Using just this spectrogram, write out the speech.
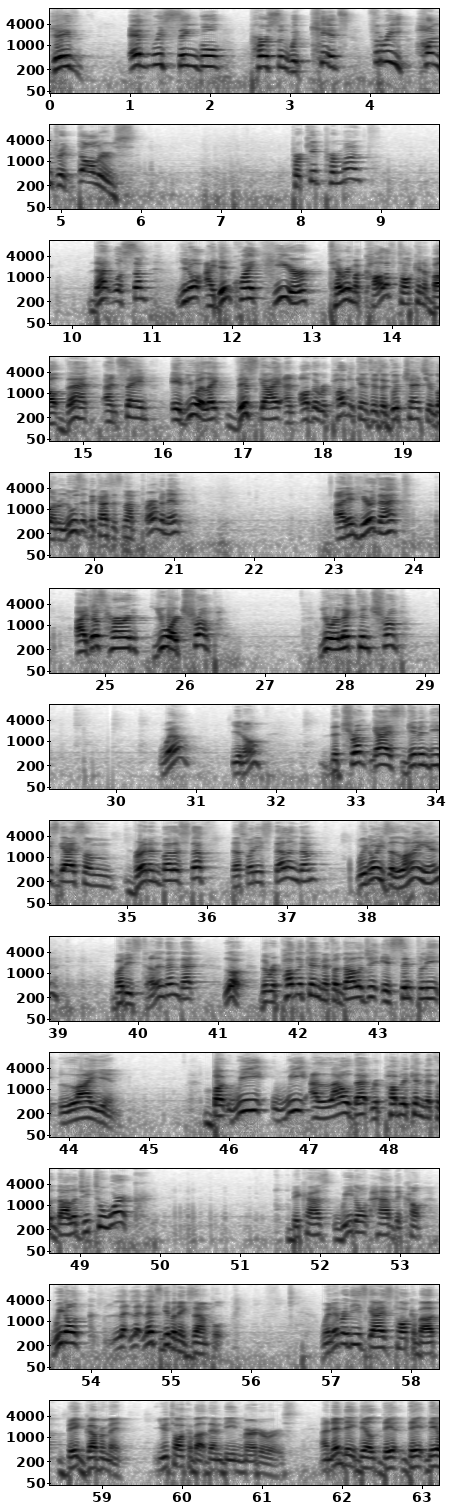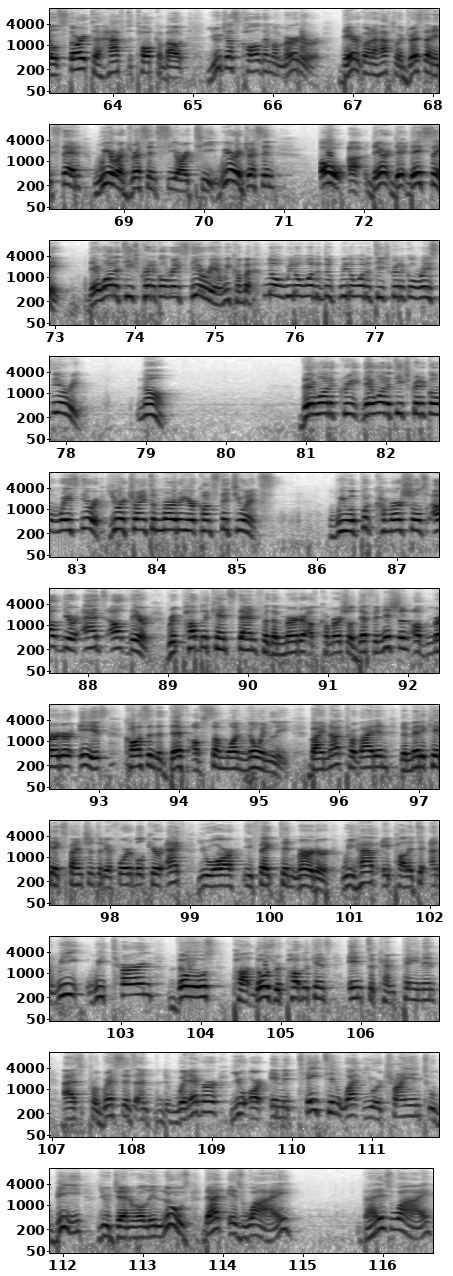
gave every single person with kids $300 per kid per month. That was some, you know, I didn't quite hear Terry McAuliffe talking about that and saying, if you elect this guy and other Republicans, there's a good chance you're going to lose it because it's not permanent. I didn't hear that. I just heard you are Trump. You're electing Trump. Well, you know, the Trump guy's giving these guys some bread and butter stuff. That's what he's telling them. We know he's a lion, but he's telling them that, look, the Republican methodology is simply lying. But we we allow that Republican methodology to work because we don't have the count. We don't. Let, let, let's give an example. Whenever these guys talk about big government, you talk about them being murderers. And then they, they'll, they, they, they'll start to have to talk about, you just call them a murderer. They're going to have to address that. Instead, we are addressing CRT. We are addressing, oh, uh, they they say they want to teach critical race theory. And we come back, no, we don't want to do, we don't want to teach critical race theory. No. They want to create, they want to teach critical race theory. You're trying to murder your constituents we will put commercials out there, ads out there. Republicans stand for the murder of commercial. Definition of murder is causing the death of someone knowingly. By not providing the Medicaid expansion to the Affordable Care Act, you are effecting murder. We have a politic, and we we turn those those Republicans into campaigning as progressives. And whenever you are imitating what you are trying to be, you generally lose. That is why that is why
